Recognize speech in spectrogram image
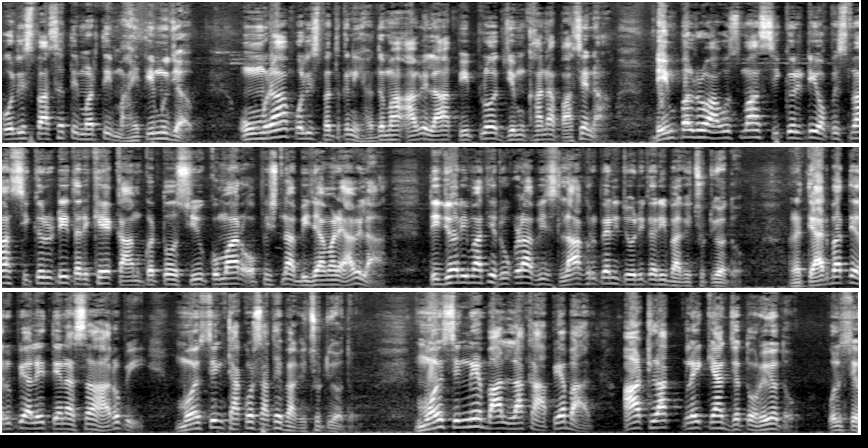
પોલીસ પાસેથી મળતી માહિતી મુજબ ઉમરા પોલીસ મથકની હદમાં આવેલા પીપલો જીમખાના પાસેના ડિમ્પલ રો હાઉસમાં સિક્યુરિટી ઓફિસમાં સિક્યુરિટી તરીકે કામ કરતો શિવકુમાર ઓફિસના બીજા માળે આવેલા તિજોરીમાંથી રોકડા વીસ લાખ રૂપિયાની ચોરી કરી ભાગી છૂટ્યો હતો અને ત્યારબાદ તે રૂપિયા લઈ તેના સહ આરોપી મોહિતસિંહ ઠાકોર સાથે ભાગી છૂટ્યો હતો. મોહિતસિંહને બાર લાખ આપ્યા બાદ આઠ લાખ લઈ ક્યાંક જતો રહ્યો હતો. પોલીસે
